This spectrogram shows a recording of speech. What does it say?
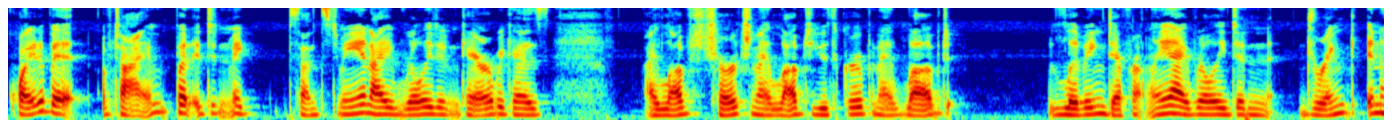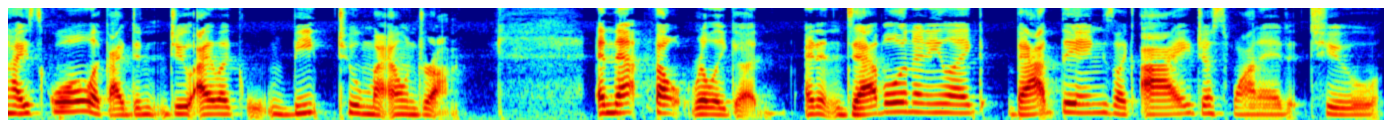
quite a bit of time, but it didn't make sense to me. And I really didn't care because I loved church and I loved youth group and I loved living differently. I really didn't drink in high school. Like I didn't do I like beat to my own drum. And that felt really good. I didn't dabble in any like bad things. Like I just wanted to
